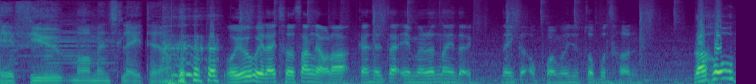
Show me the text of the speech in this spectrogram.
A few moments later，我又回来车上了了。刚才在 e m e r a l d 的那个 appointment 就做不成，然后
